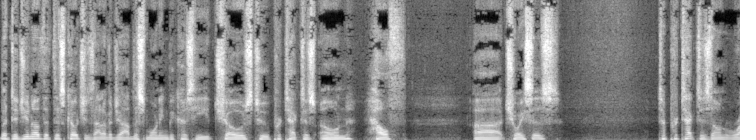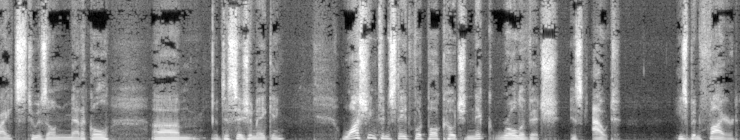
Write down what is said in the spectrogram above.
But did you know that this coach is out of a job this morning because he chose to protect his own health uh, choices, to protect his own rights to his own medical um, decision making? Washington State football coach Nick Rolovich is out. He's been fired.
